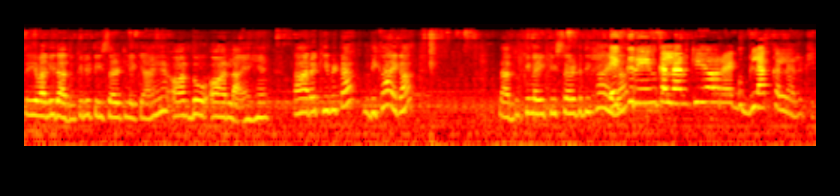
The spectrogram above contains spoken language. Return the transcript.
तो ये वाली दादू के लिए टी शर्ट लेके आए हैं और दो और लाए हैं। कहाँ रखी बेटा? दिखाएगा? दादू की नई टी शर्ट दिखाएगा। एक ग्रीन कलर की और एक ब्लैक कलर की।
